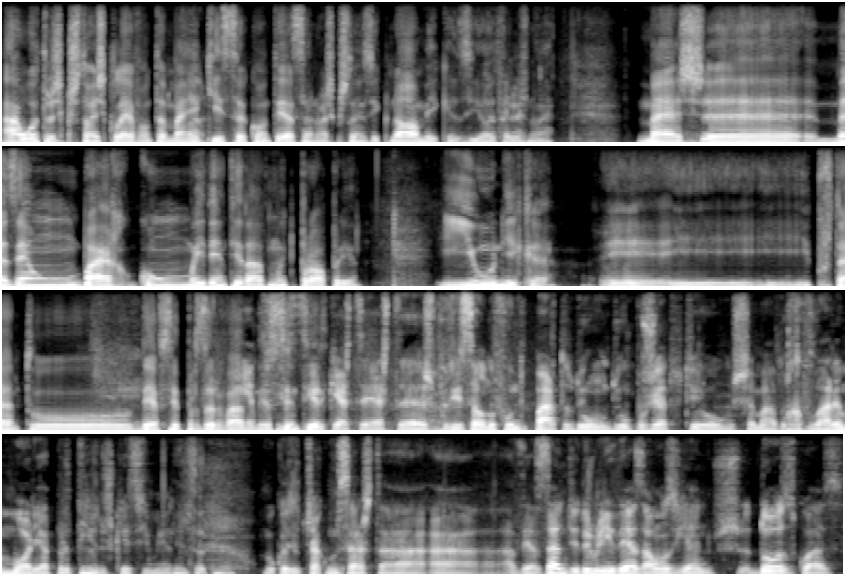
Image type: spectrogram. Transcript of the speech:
Há outras questões que levam também claro. a que isso aconteça, não? as questões económicas e outras, exatamente. não é? Mas, uh, mas é um bairro com uma identidade muito própria e única. Uhum. E, e, e, portanto deve ser preservado é nesse sentido. dizer que esta, esta exposição, no fundo, parte de um, de um projeto teu chamado Revelar a Memória a partir do esquecimento. Exatamente. Uma coisa que já começaste há, há, há 10 anos, em 2010, há 11 anos, 12 quase.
